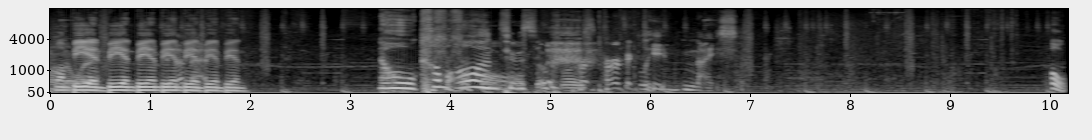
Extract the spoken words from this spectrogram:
Come Oh, on, no B way. in, B in, B in, B in, B in. B in, B in. No, come on, dude. So Per- perfectly nice. Oh,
